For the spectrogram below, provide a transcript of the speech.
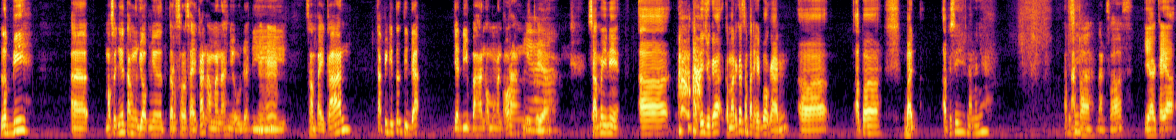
lebih eh, maksudnya tanggung jawabnya terselesaikan amanahnya udah disampaikan tapi kita tidak jadi bahan omongan orang gitu Iya. ya. Sama ini eh ada juga kemarin kan sempat heboh kan eh apa bad apa sih namanya? Apa sih? Apa bansos ya kayak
